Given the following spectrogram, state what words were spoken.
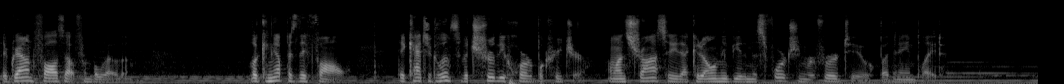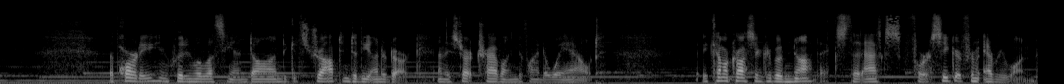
the ground falls out from below them. Looking up as they fall, they catch a glimpse of a truly horrible creature, a monstrosity that could only be the misfortune referred to by the nameplate. The party, including Lalesia and Dond, gets dropped into the Underdark, and they start traveling to find a way out. They come across a group of Nothics that asks for a secret from everyone,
